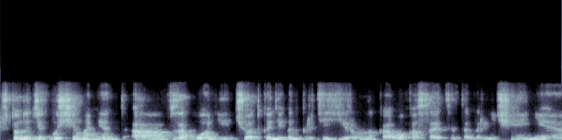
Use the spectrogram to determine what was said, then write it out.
что на текущий момент а, в законе четко не конкретизируется конкретизировано, кого касается это ограничение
